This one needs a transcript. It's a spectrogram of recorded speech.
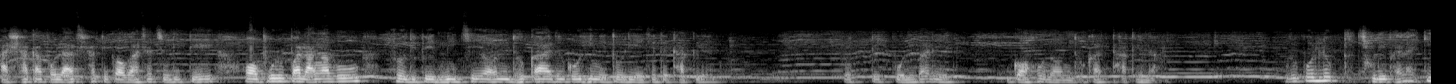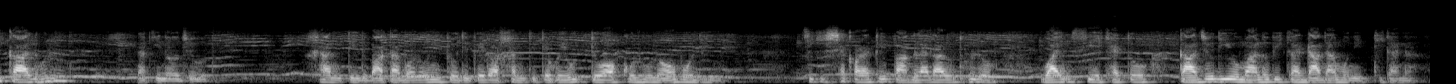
আর শাঁকা পোলার সাথে কগাছা চুরিতে অপরূপা রাঙাবু প্রদীপের নিচে অন্ধকার গহিনে তলিয়ে যেতে থাকলেন। প্রত্যেক পরিবারে গহন অন্ধকার থাকে না। রূপর লক্ষ্মী ছুঁড়ে ফেলায় কি কাল হলো? নাকি নজর? শান্তির বাতাবরণ প্রদীপের অশান্তিতে হয়ে উঠত অকরুণ অবলীন। চিকিৎসা করাতে পাগলা গারদ হলো ওয়াইমসিএ খ্যাত কাজলি ও মালবিকা দাদামণির ঠিকানা।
